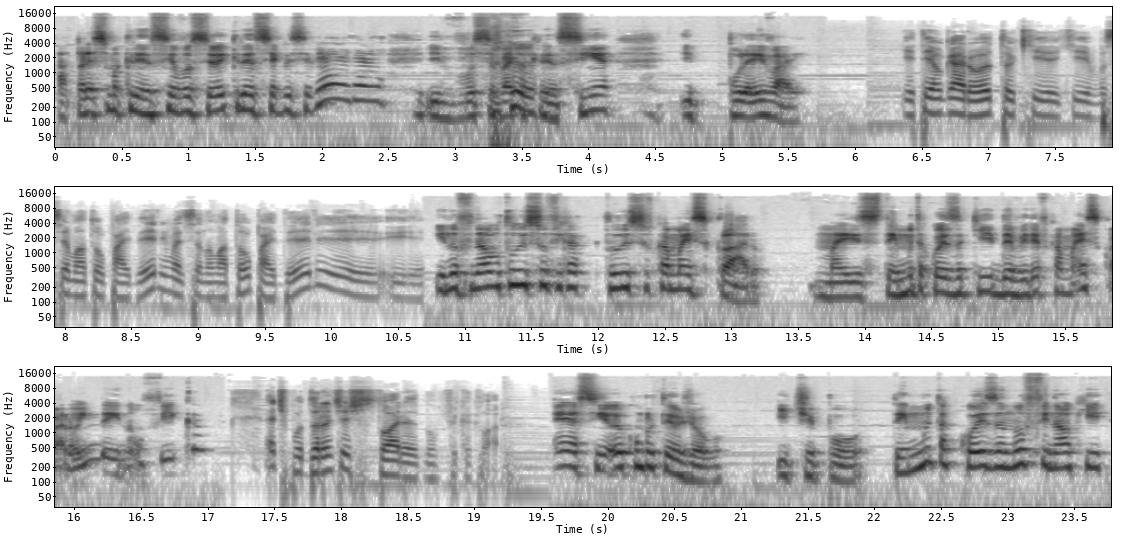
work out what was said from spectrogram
Aparece uma criancinha, você oi criancinha agressiva, e você vai com a criancinha e por aí vai. E tem o garoto que, que você matou o pai dele, mas você não matou o pai dele. E, E no final tudo isso fica, tudo isso fica mais claro. Mas tem muita coisa que deveria ficar mais claro ainda e não fica. É tipo, durante a história não fica claro. É assim, eu completei o jogo. E tipo, tem muita coisa no final que.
